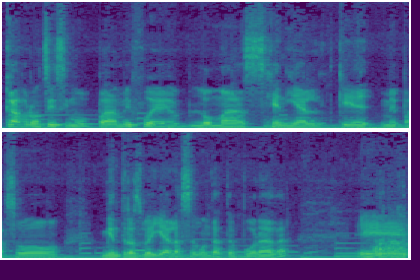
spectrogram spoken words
cabroncísimo. Para mí fue lo más genial que me pasó mientras veía la segunda temporada. Eh,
